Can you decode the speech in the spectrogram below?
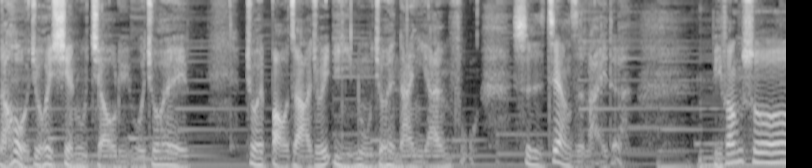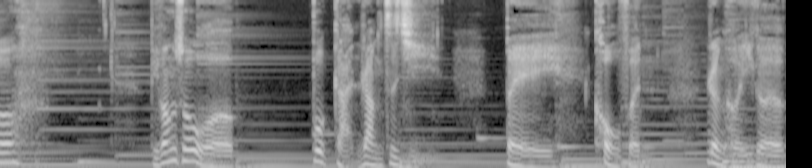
然后我就会陷入焦虑，我就会就会爆炸，就会易怒，就会难以安抚，是这样子来的。比方说，比方说，我不敢让自己被扣分，任何一个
